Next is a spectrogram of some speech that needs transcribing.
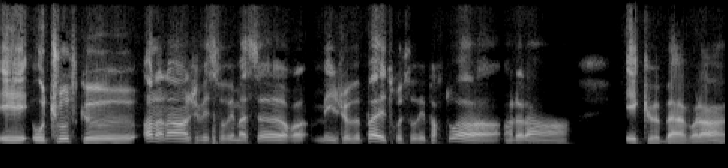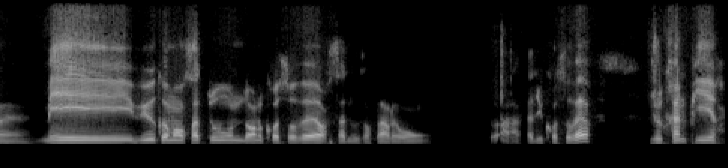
Et autre chose que oh là là, je vais sauver ma sœur, mais je veux pas être sauvé par toi. Oh là là. Et que ben voilà. Mais vu comment ça tourne dans le crossover, ça nous en parlerons à la fin du crossover. Je crains le pire.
